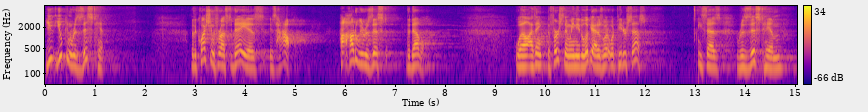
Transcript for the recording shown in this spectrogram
You, you can resist him. But the question for us today is, is how? How? How do we resist the devil? Well, I think the first thing we need to look at is what, what Peter says. He says, resist him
